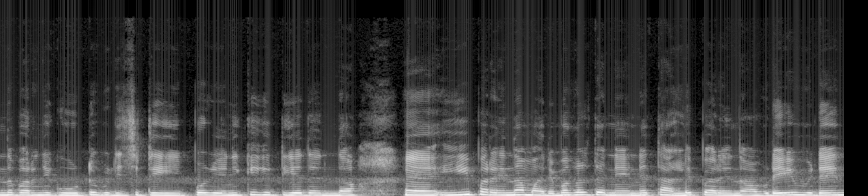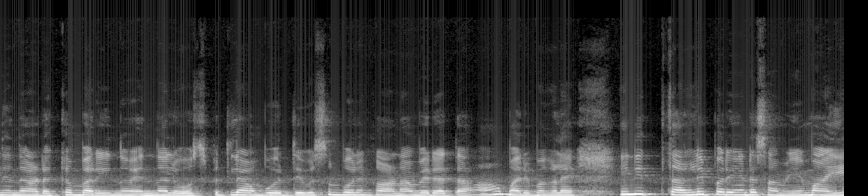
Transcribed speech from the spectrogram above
എന്ന് പറഞ്ഞ് കൂട്ടുപിടിച്ചിട്ട് ഇപ്പോൾ എനിക്ക് കിട്ടിയത് എന്താ? ഈ പറയുന്ന മരുമകൾ തന്നെ എന്നെ തള്ളിപ്പറയുന്നു അവിടെയും ഇവിടെയും നിന്ന് അടക്കം പറയുന്നു. എന്നാൽ ഹോസ്പിറ്റലാകുമ്പോൾ ഒരു ദിവസം പോലും കാണാൻ വരാത്ത ആ മരുമകളെ ഇനി തള്ളിപ്പറയേണ്ട സമയമായി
